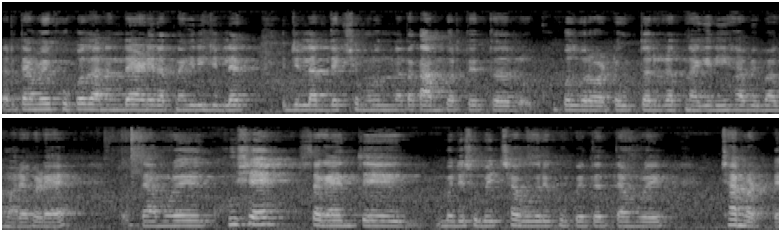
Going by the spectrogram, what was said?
तर त्यामुळे खूपच आनंद आहे आणि रत्नागिरी जिल्ह्यात जिल्हाध्यक्ष म्हणून आता काम करते तर खूपच बरं वाटतं. उत्तर रत्नागिरी हा विभाग माझ्याकडे आहे. तर त्यामुळे खुश आहे. सगळ्यांचे म्हणजे शुभेच्छा वगैरे खूप येतात. त्यामुळे छान वाटते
